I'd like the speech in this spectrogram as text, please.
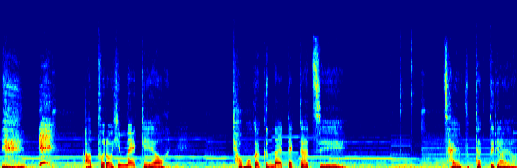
앞으로 힘낼게요. 경호가 끝날 때까지 잘 부탁드려요.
